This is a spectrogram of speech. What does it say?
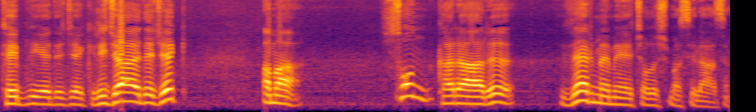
tebliğ edecek, rica edecek ama son kararı vermemeye çalışması lazım.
